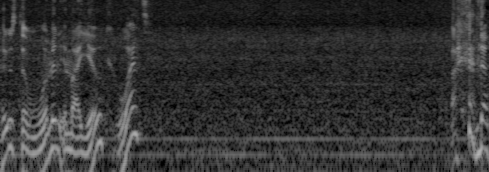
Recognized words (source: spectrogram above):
Who's the woman in my yoke? What? no.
